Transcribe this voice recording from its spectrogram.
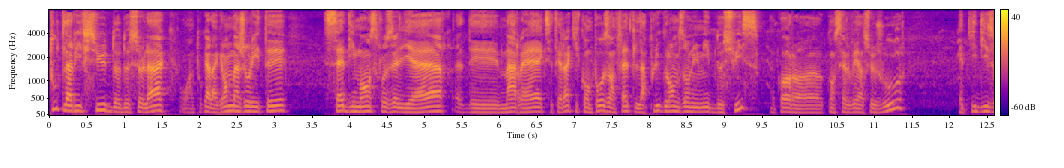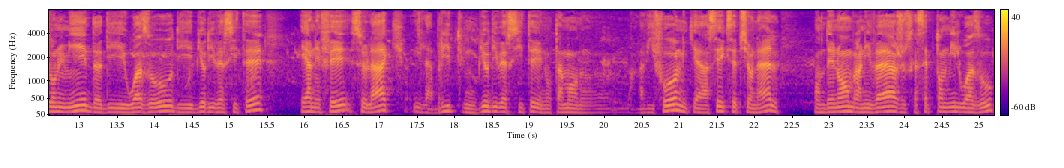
Toute la rive sud de ce lac, ou en tout cas la grande majorité, c'est d'immenses roselières, des marais, etc., qui composent en fait la plus grande zone humide de Suisse, encore euh, conservée à ce jour. Et qui dit zone humide, dit oiseaux, dit biodiversité. Et en effet, ce lac, il abrite une biodiversité, notamment dans la vie faune, qui est assez exceptionnelle. On dénombre en hiver jusqu'à 70 000 oiseaux,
